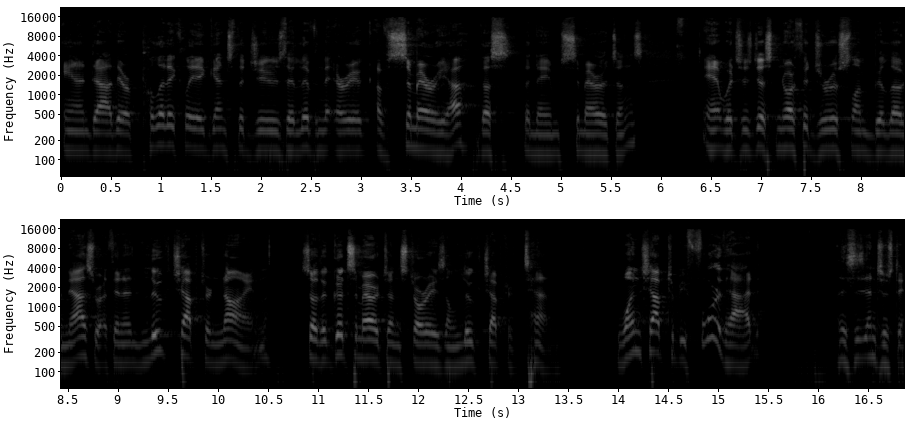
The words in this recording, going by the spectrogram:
And uh, they were politically against the Jews. They lived in the area of Samaria, thus the name Samaritans, and, which is just north of Jerusalem below Nazareth. And in Luke chapter 9, so the Good Samaritan story is in Luke chapter 10. One chapter before that, this is interesting.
